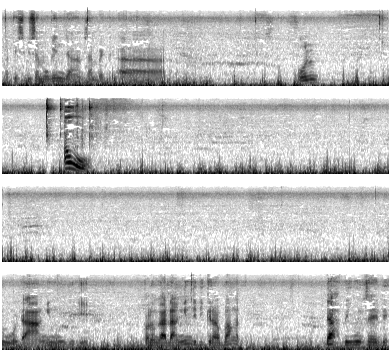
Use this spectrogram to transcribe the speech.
Tapi sebisa mungkin jangan sampai eh, full. Oh, ada angin nih jadi. Kalau nggak ada angin jadi gerah banget. Dah, bingung saya deh.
